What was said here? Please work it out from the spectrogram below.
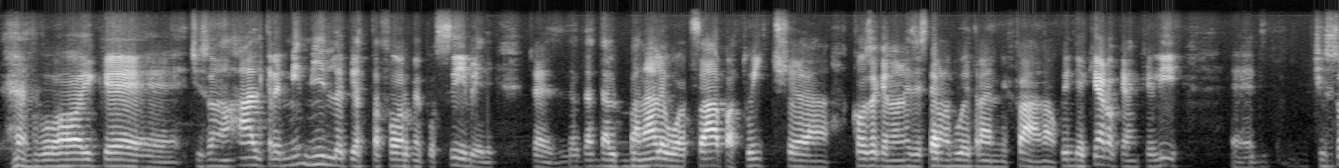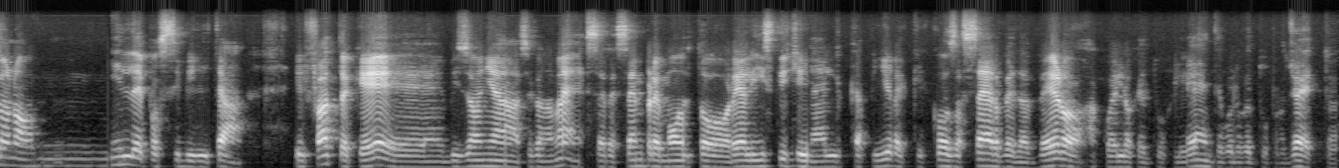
vuoi che ci sono altre mi- mille piattaforme possibili, cioè da, dal banale WhatsApp a Twitch, cose che non esistevano due o tre anni fa, no? Quindi è chiaro che anche lì eh, ci sono mille possibilità il fatto è che bisogna, secondo me, essere sempre molto realistici nel capire che cosa serve davvero a quello che è il tuo cliente, quello che è il tuo progetto.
